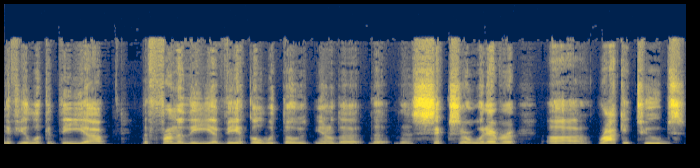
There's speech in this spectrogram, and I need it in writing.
if you look at the uh, the front of the uh, vehicle with those you know the the the six or whatever uh, rocket tubes,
